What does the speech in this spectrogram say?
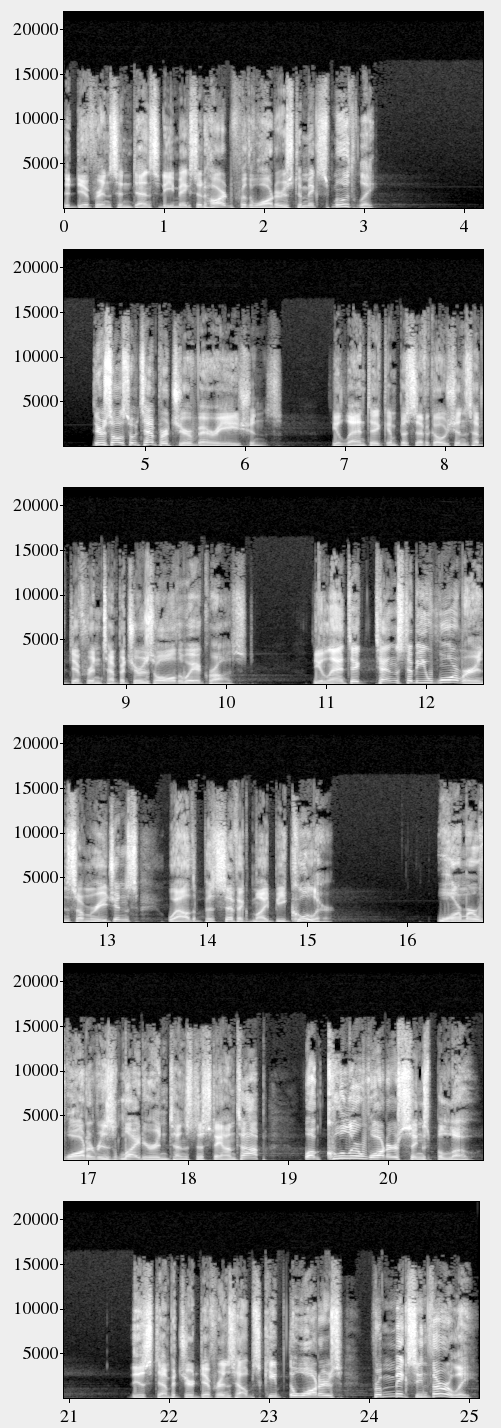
The difference in density makes it hard for the waters to mix smoothly. There's also temperature variations. The Atlantic and Pacific Oceans have different temperatures all the way across. The Atlantic tends to be warmer in some regions, while the Pacific might be cooler. Warmer water is lighter and tends to stay on top, while cooler water sinks below. This temperature difference helps keep the waters from mixing thoroughly.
